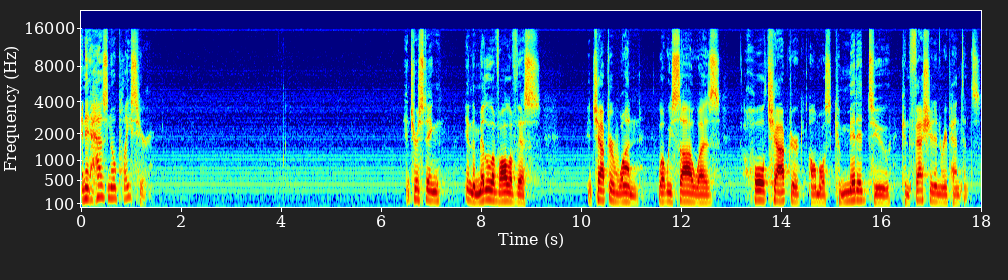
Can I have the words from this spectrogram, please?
And it has no place here. Interesting, in the middle of all of this, in chapter 1, what we saw was whole chapter almost committed to confession and repentance.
